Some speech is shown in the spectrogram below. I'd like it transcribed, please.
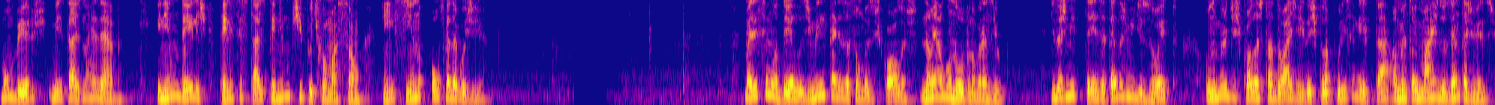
bombeiros e militares na reserva, e nenhum deles tem necessidade de ter nenhum tipo de formação em ensino ou pedagogia. Mas esse modelo de militarização das escolas não é algo novo no Brasil. De 2013 até 2018, o número de escolas estaduais geridas pela Polícia Militar aumentou em mais de 200 vezes.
